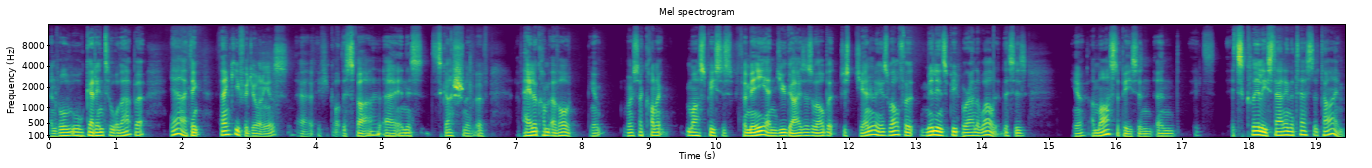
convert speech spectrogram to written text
And we'll, we'll get into all that but yeah i think thank you for joining us uh, if you got this far uh, in this discussion of, of, of halo combat evolved you know most iconic masterpieces for me and you guys as well but just generally as well for millions of people around the world this is you know a masterpiece and and it's it's clearly standing the test of time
